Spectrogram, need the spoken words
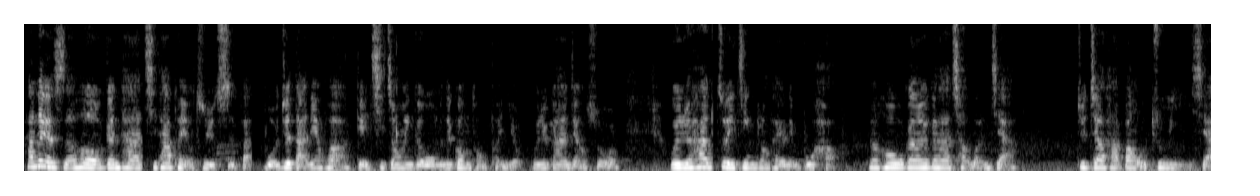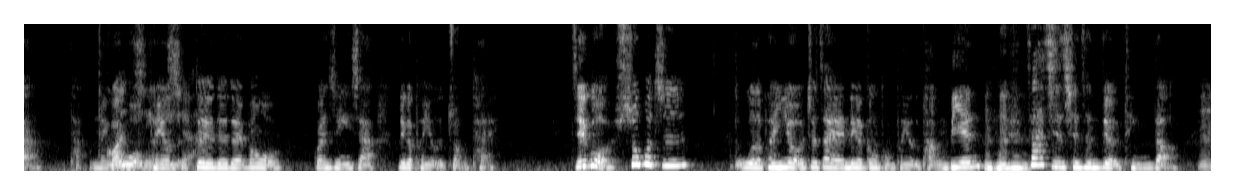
他那个时候跟他其他朋友出去吃饭，我就打电话给其中一个我们的共同朋友，我就跟他讲说，我觉得他最近状态有点不好，然后我刚刚又跟他吵完架，就叫他帮我注意一下他那个我朋友的，对对对，帮我关心一下那个朋友的状态。结果殊不知，我的朋友就在那个共同朋友的旁边，所以他其实全程都有听到。嗯，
